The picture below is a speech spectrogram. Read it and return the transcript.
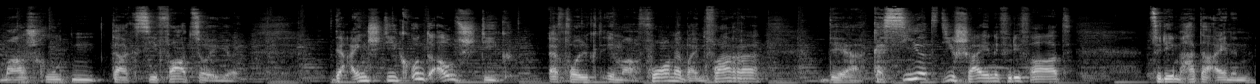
Marschrouten-Taxi-Fahrzeuge. Der Einstieg und Ausstieg erfolgt immer vorne beim Fahrer. Der kassiert die Scheine für die Fahrt. Zudem hat er einen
